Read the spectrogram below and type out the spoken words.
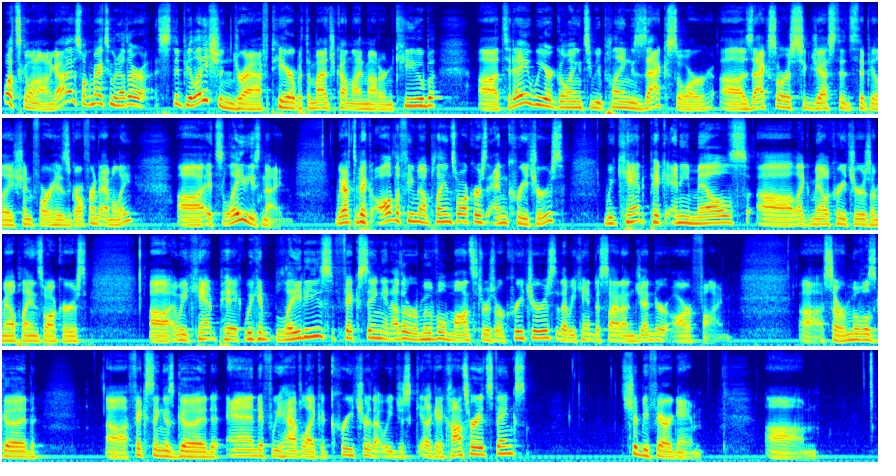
What's going on, guys? Welcome back to another stipulation draft here with the Magic Online Modern Cube. Uh, today we are going to be playing Zaxor. Uh, Zaxor's suggested stipulation for his girlfriend Emily. Uh, it's Ladies' Night. We have to pick all the female planeswalkers and creatures. We can't pick any males, uh, like male creatures or male planeswalkers. Uh, and we can't pick. We can ladies, fixing, and other removal monsters or creatures that we can't decide on gender are fine. Uh, so removal's good. Uh, fixing is good, and if we have like a creature that we just like a consecrated sphinx, should be fair game. Um,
